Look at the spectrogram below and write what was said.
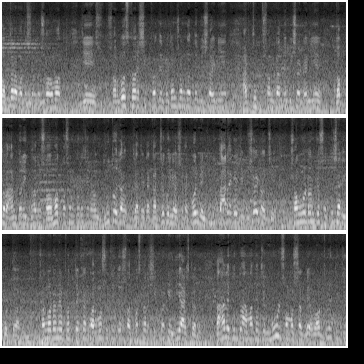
দপ্তর আমাদের সঙ্গে সহমত যে সর্বস্তরের শিক্ষকদের বেতন সংক্রান্ত বিষয় নিয়ে, আর্থিক সংক্রান্ত বিষয়টা নিয়ে দপ্তর আন্তরিকভাবে সহমত পোষণ করেছেন এবং দ্রুত যাতে এটা কার্যকরী হয় সেটা করবেন কিন্তু তার আগে যে বিষয়টা হচ্ছে সংগঠনকে শক্তিশালী করতে হবে। সংগঠনের প্রত্যেকটা কর্মসূচিতে সর্বস্তরের শিক্ষককে এগিয়ে আসতে হবে। তাহলে কিন্তু আমাদের যে মূল সমস্যা অর্থনৈতিক যে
